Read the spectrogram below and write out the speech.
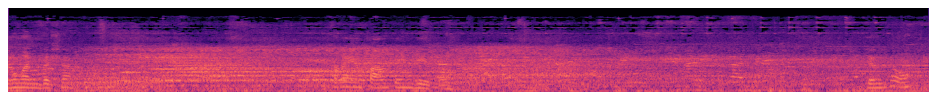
Gumanda siya. Saka yung fountain dito. Ganda oh.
